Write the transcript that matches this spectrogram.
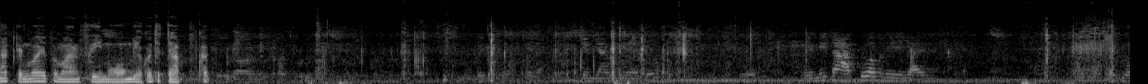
นัดกันไว้ประมาณสี่โมงเดี๋ยวก็จะจับครับมีตาตัวมันใหญ่ ม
